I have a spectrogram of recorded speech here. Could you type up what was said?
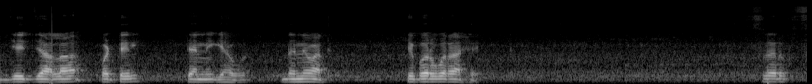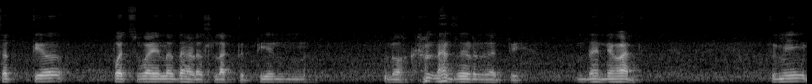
जे ज्याला पटेल त्यांनी घ्यावं. धन्यवाद. हे बरोबर आहे. सर सत्य पचवायला धाडस लागतं. ते ल- लोकांना जड जाते. धन्यवाद. तुम्ही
